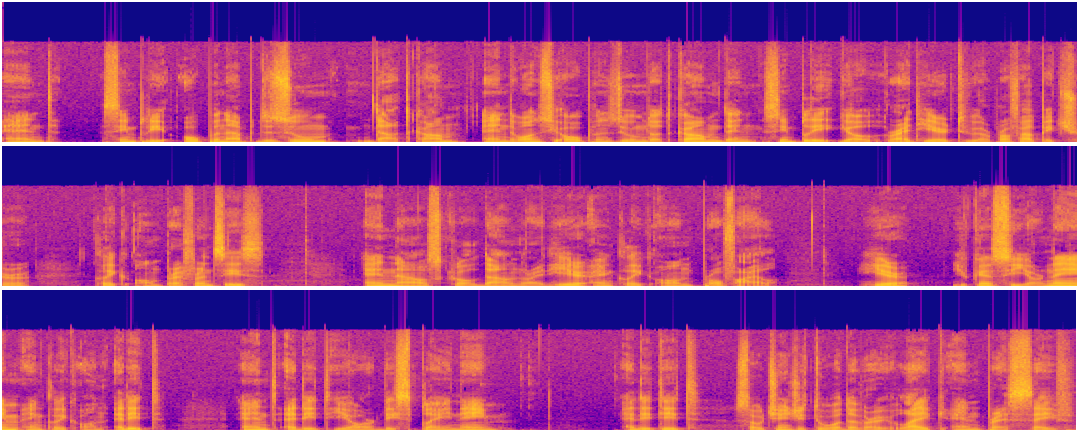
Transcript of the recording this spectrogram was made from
and simply open up the zoom.com and once you open zoom.com then simply go right here to your profile picture click on preferences and now scroll down right here and click on profile. Here you can see your name and click on edit and edit your display name. Edit it, so change it to whatever you like and press save.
